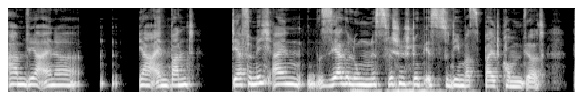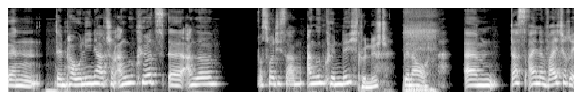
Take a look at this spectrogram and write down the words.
haben wir eine, ja, ein Band, der für mich ein sehr gelungenes Zwischenstück ist zu dem, was bald kommen wird. Denn, denn Pauline hat schon angekürzt, äh, ange, was wollte ich sagen? Angekündigt. Kündigt. Genau. Ähm, dass eine weitere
